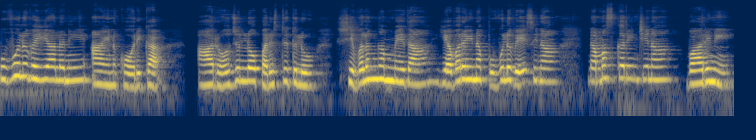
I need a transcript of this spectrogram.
పువ్వులు వేయాలని ఆయన కోరిక. ఆ రోజుల్లో పరిస్థితులు శివలింగం మీద ఎవరైనా పువ్వులు వేసినా నమస్కరించిన వారిని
